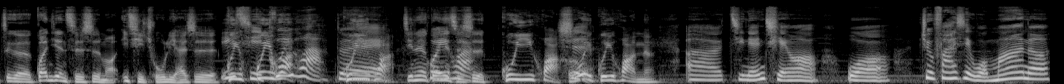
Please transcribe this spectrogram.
这个关键词是什么？一起处理还是规规划？规划。今天的关键词是规划。何谓规划呢？呃，几年前哦，我就发现我妈呢，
